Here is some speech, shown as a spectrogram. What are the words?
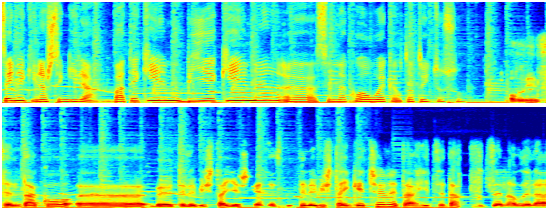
Zeinekin hasten gira? Batekin, biekin, uh, zendako hauek hautatu dituzu? Ordin zentako, uh, be, telebistai esker, ez dut telebistai etxen eta hitz eta putzen hau dela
